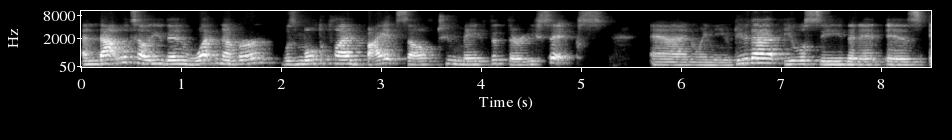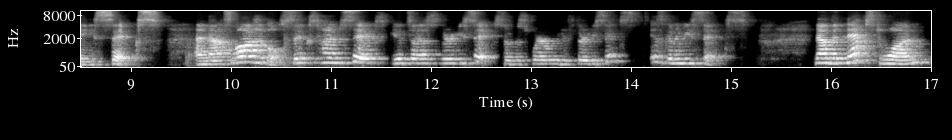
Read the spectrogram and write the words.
And that will tell you then what number was multiplied by itself to make the thirty-six. And when you do that, you will see that it is a six. And that's logical. Six times six gives us thirty-six. So the square root of thirty-six is gonna be six. Now, the next one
